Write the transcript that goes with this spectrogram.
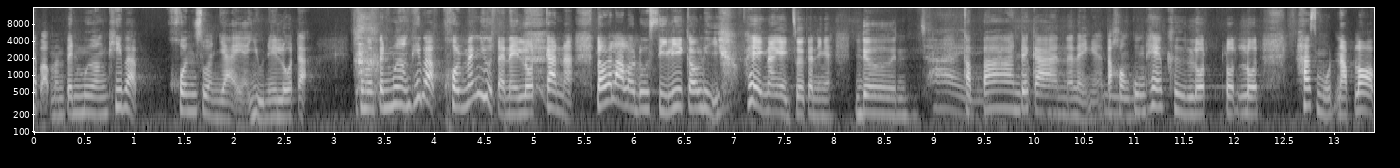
พอะมันเป็นเมืองที่แบบคนส่วนใหญ่อะอยู่ในรถอะ คือมันเป็นเมืองที่แบบคนแม่งอยู่แต่ในรถกันอะแล้วเวลาเราดูซีรีส์เกาหลีพระเอกนางเอกเจอกันยังไง เดินใช่กลับบ้านด้วยกันอะไรเงี้ยแต่ของอืมกรุงเทพคือรถรถรถถ้าสมมตินับรอบ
